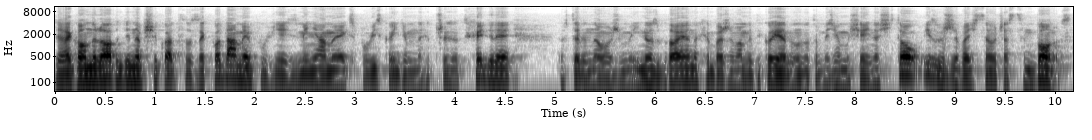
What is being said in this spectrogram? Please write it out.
Dragony Lordy na przykład, to zakładamy, później zmieniamy ekspowisko, idziemy na przykład Hydry, to wtedy nałożymy inną zbroję, no chyba, że mamy tylko jedną, no to będziemy musieli nosić tą i zużywać cały czas ten bonus.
